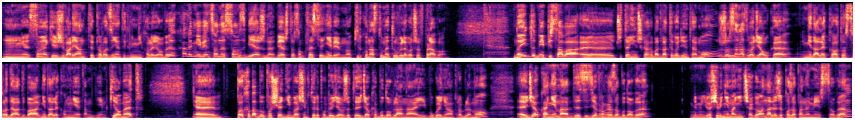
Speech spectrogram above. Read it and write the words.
Mm, są jakieś warianty prowadzenia tych linii kolejowych, ale mniej więcej one są zbieżne. Wiesz, to są kwestie, nie wiem, no, kilkunastu metrów w lewo czy w prawo. No i mnie pisała e, czytelniczka chyba dwa tygodnie temu, że znalazła działkę niedaleko autostrady A2, niedaleko mnie, tam nie wiem, kilometr, E, po, chyba był pośrednik właśnie, który powiedział, że to jest działka budowlana i w ogóle nie ma problemu. E, działka nie ma decyzji o warunkach zabudowy, właściwie nie ma niczego, należy poza planem miejscowym.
